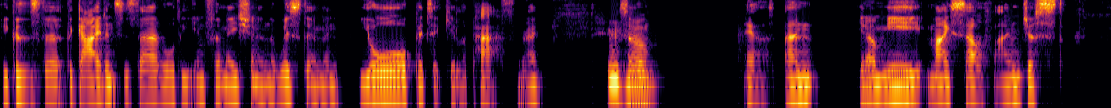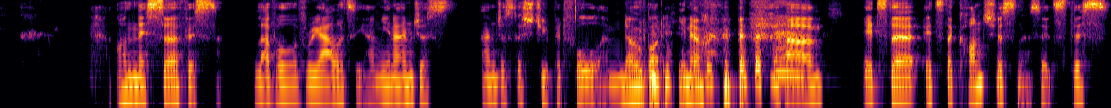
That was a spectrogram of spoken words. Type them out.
because the the guidance is there all the information and the wisdom and your particular path right so hmm yeah and you know me myself i'm just on this surface level of reality. I mean, I'm just I'm just a stupid fool. I'm nobody, you know? um, it's the it's the consciousness. It's this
